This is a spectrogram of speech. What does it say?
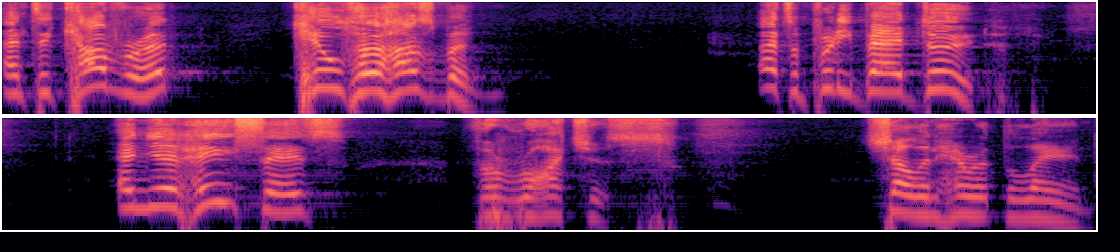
and to cover it, killed her husband. That's a pretty bad dude. And yet he says, the righteous shall inherit the land.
